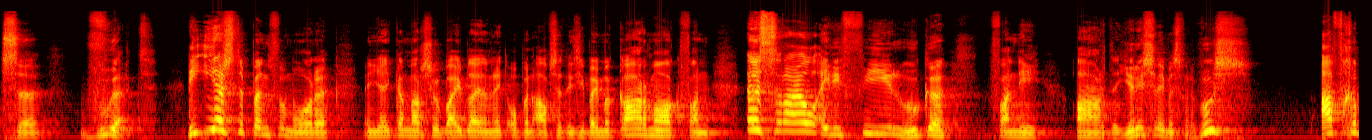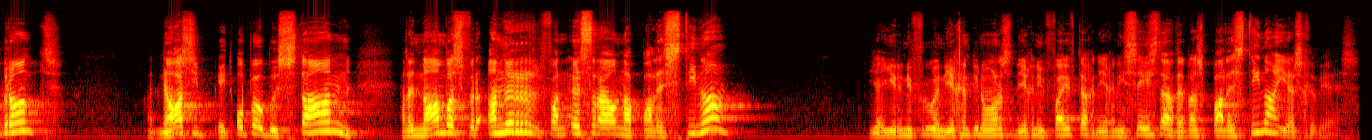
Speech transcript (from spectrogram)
se woord. Die eerste punt vir môre en jy kan maar so bybly en net op en af sit as jy bymekaar maak van Israel uit die vier hoeke van die aarde. Jerusalem is verwoes, afgebrand. 'n Nasie het ophou bestaan. Hulle naam was verander van Israel na Palestina. Ja hier in die vroeë 1900s, 1950, 1960, dit was Palestina eers gewees.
